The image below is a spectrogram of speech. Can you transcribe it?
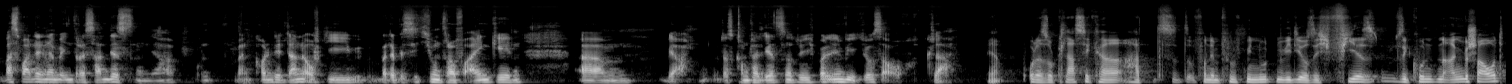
was war denn am interessantesten? Ja, und man konnte dann auf die, bei der Besichtigung drauf eingehen. Ähm, ja, das kommt halt jetzt natürlich bei den Videos auch, klar. Oder so Klassiker hat von dem 5-Minuten-Video sich vier Sekunden angeschaut,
